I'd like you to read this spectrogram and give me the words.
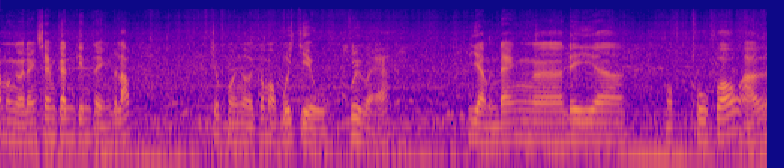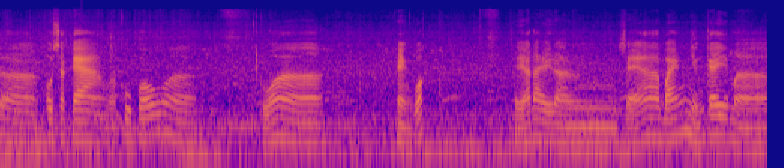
cả mọi người đang xem kênh Kim Tiền Vlog. Chúc mọi người có một buổi chiều vui vẻ. Bây giờ mình đang ờ, đi ờ, một khu phố ở ờ, Osaka và khu phố của Hàn Quốc. Thì ở đây là sẽ bán những cái mà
